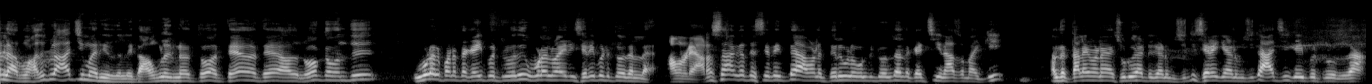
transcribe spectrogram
இல்ல அதுக்குள்ள ஆட்சி மாறிடுது இல்லை இப்ப அவங்களுக்கு தேவை தேவை அது நோக்கம் வந்து ஊழல் பணத்தை கைப்பற்றுவது ஊழல்வாதி சிறைப்படுத்துவதல்ல. அவனுடைய அரசாங்கத்தை சிதைத்து அவனை தெருவில் கொண்டுட்டு வந்து அந்த கட்சியை நாசமாக்கி அந்த தலைவனை சுடுகாட்டுக்கு அனுப்பிச்சிட்டு சிறைக்கு அனுப்பிச்சிட்டு ஆட்சியை கைப்பற்றுவது தான்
